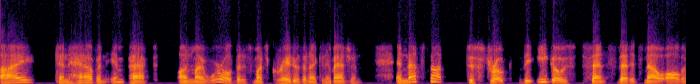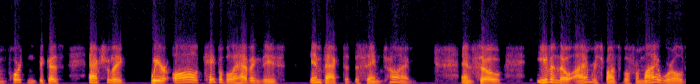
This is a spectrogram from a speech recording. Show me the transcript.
I can have an impact on my world that is much greater than I can imagine. And that's not to stroke the ego's sense that it's now all important because actually we're all capable of having these impacts at the same time. And so even though I'm responsible for my world,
